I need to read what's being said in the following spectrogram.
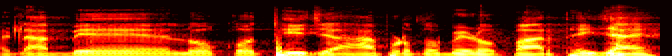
એટલે આ બે લોકોથી જ આપણો તો બેડો પાર થઈ જાય.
